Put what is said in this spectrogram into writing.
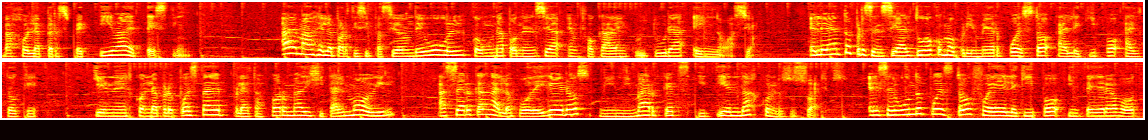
bajo la perspectiva de testing además de la participación de Google con una ponencia enfocada en cultura e innovación. El evento presencial tuvo como primer puesto al equipo Altoque, quienes con la propuesta de plataforma digital móvil acercan a los bodegueros, mini markets y tiendas con los usuarios. El segundo puesto fue el equipo IntegraBot,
